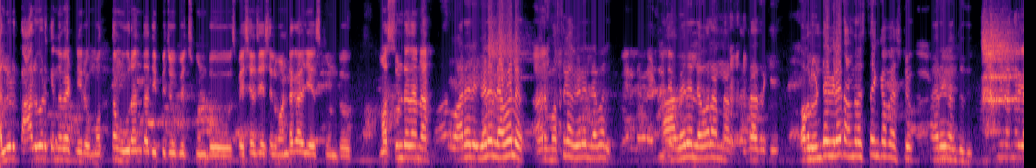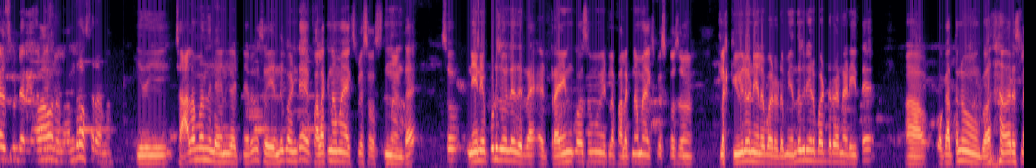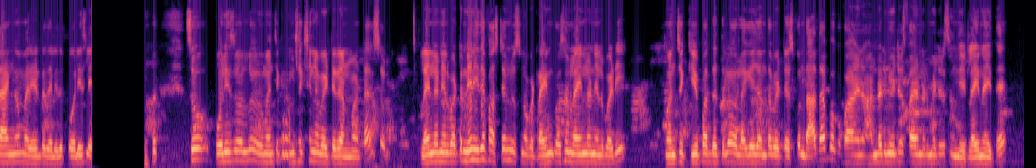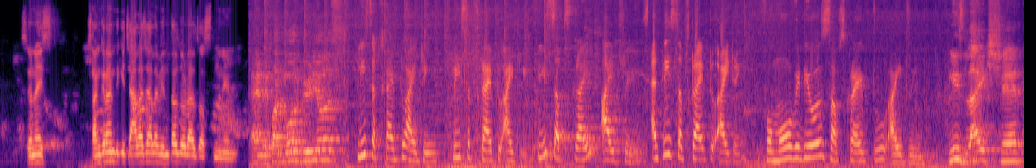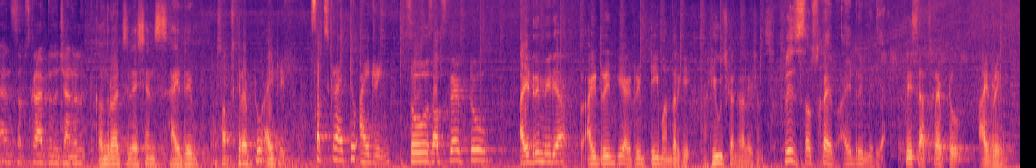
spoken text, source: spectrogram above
అల్లుడు కాలు కూడా కింద పెట్టినారు. మొత్తం ఊరంతా తిప్పి చూపించుకుంటూ స్పెషల్ స్పెషల్ వంటకాలు చేసుకుంటూ. మస్తు ఉంటదన్న. వేరే వేరే లెవెల్ మస్తుగా వేరే లెవెల్ వేరే లెవెల్ అన్నారు సంక్రాంతికి ఒకళ్ళు ఉంటే వీలైతే అందరూ వస్తే ఇంకా బెస్ట్ అరే మంచిది. అందరు కలుసుకుంటారు కదా. అవునండి అందరూ వస్తారు అన్న ఇది చాలా మంది లైన్ కట్టినారు. సో ఎందుకంటే ఫలక్నామా ఎక్స్ప్రెస్ వస్తుందంట. సో నేను ఎప్పుడు చూడలేదు. ట్రైన్ కోసం ఇట్లా ఫలక్నామా ఎక్స్ప్రెస్ కోసం ఇట్లా క్యూలో నిలబడడం. ఎందుకు నిలబడ్డారు అని అడిగితే ఆ, ఒక అతను గోదావరి స్లాంగ్ మరి ఏంటో తెలియదు పోలీసులు సో పోలీసు వాళ్ళు మంచి క్రమశిక్షణలో పెట్టారు అనమాట సో లైన్లో నిలబడ్డ. నేను ఇదే ఫస్ట్ టైం చూస్తున్నాను ఒక ట్రైన్ కోసం లైన్లో నిలబడి మంచి క్యూ పద్ధతిలో లగేజ్ అంతా పెట్టేసుకొని దాదాపు ఒక five hundred metres five hundred metres ఉంది లైన్ అయితే. సో నైస్ సంక్రాంతికి చాలా చాలా వింతలు చూడాల్సి వస్తుంది నేను And for more videos, Please subscribe to iDream. Please subscribe to iDream. Please subscribe iDream. And please subscribe to iDream. For more videos, subscribe to iDream. please like, share, and subscribe to the channel. Congratulations, iDream. Subscribe to iDream. Subscribe to iDream. So, subscribe to iDream Media. ఐ డ్రీమ్కి I dream team అందరికి huge congratulations Please subscribe iDream Media. Please subscribe to iDream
